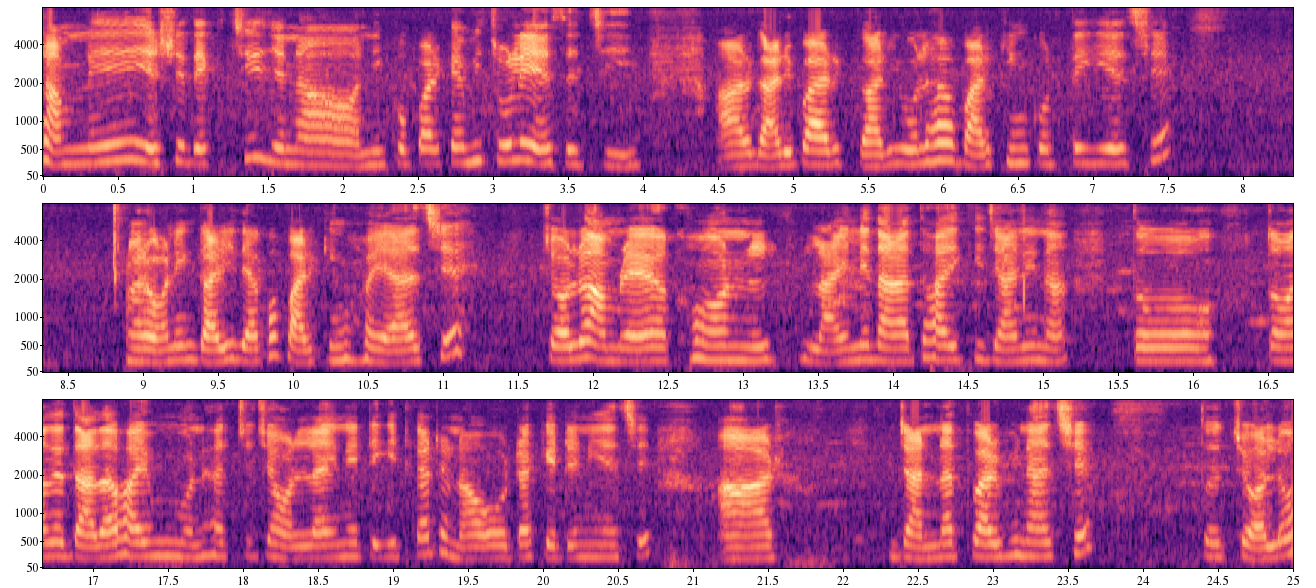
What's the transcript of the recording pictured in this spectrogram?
সামনেই এসে দেখছি যে, না নিকো পার্কে আমি চলে এসেছি। আর গাড়ি পার্ক গাড়িওয়ালা পার্কিং করতে গিয়েছে। আর অনেক গাড়ি দেখো পার্কিং হয়ে আছে। চলো আমরা এখন লাইনে দাঁড়াতে হয় কি জানি না। তো তোমাদের দাদা ভাই মনে হচ্ছে যে অনলাইনে টিকিট কাটে না ওটা কেটে নিয়েছে। আর জান্নাত পারভিন আছে, তো চলো।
